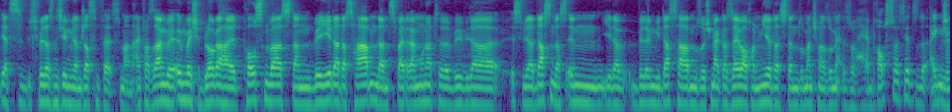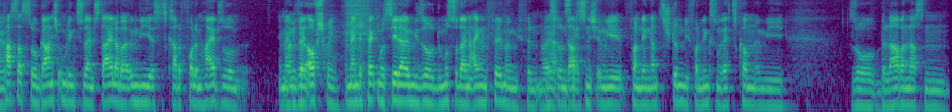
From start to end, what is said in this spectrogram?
jetzt, ich will das nicht irgendwie an Justin festmachen. Einfach sagen wir, irgendwelche Blogger halt posten was, dann will jeder das haben, dann zwei, drei Monate will wieder, ist wieder das und das in, jeder will irgendwie das haben. So, ich merke das selber auch an mir, dass ich dann so manchmal so merke, so, hä, brauchst du das jetzt? Eigentlich Ja. passt das so gar nicht unbedingt zu deinem Style, aber irgendwie ist es gerade voll im Hype, so im Man will Endeffekt, aufspringen. im Endeffekt muss jeder irgendwie so, du musst so deinen eigenen Film irgendwie finden, weißt Ja, du, und safe. darfst nicht irgendwie von den ganzen Stimmen, die von links und rechts kommen, irgendwie so belabern lassen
